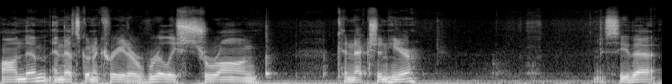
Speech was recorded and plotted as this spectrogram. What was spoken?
on them and that's going to create a really strong connection here. You see that.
